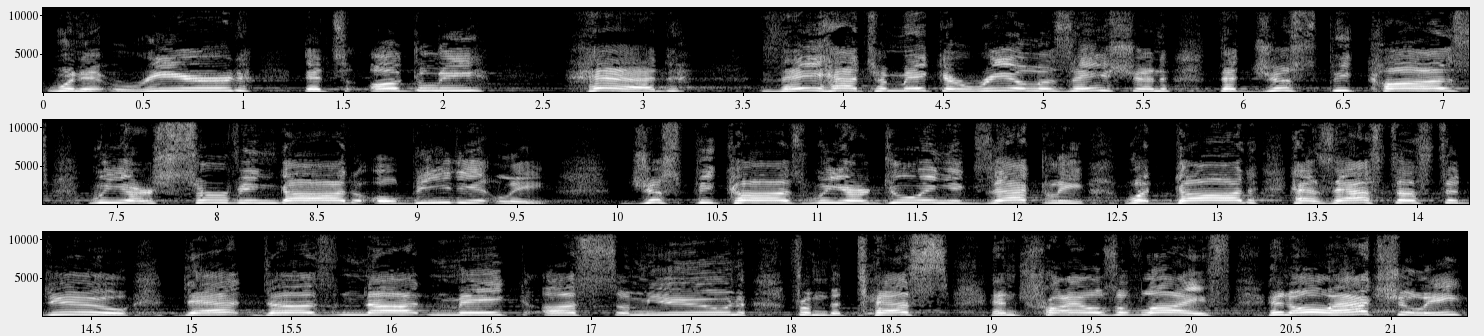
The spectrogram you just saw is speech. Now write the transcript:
when it reared its ugly head, they had to make a realization that just because we are serving God obediently, just because we are doing exactly what God has asked us to do, that does not make us immune from the tests and trials of life. And oh, actually,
